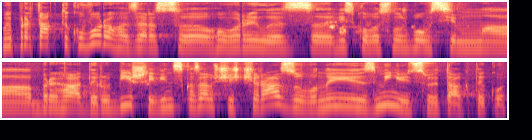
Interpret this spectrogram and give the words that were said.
Ми про тактику ворога зараз е, говорили з військовослужбовцем е, бригади Рубіж, і він сказав, що щоразу вони змінюють свою тактику.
